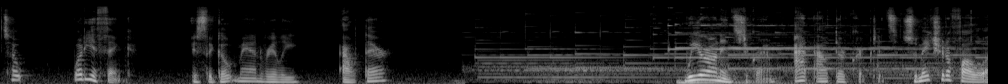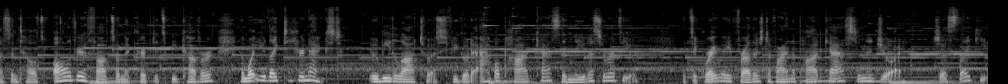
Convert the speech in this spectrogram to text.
So, what do you think? is the Goat Man really out there? We are on Instagram at Out There Cryptids, so make sure to follow us and tell us all of your thoughts on the cryptids we cover and what you'd like to hear next. It would mean a lot to us if you go to Apple Podcasts and leave us a review. It's a great way for others to find the podcast and enjoy, just like you.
